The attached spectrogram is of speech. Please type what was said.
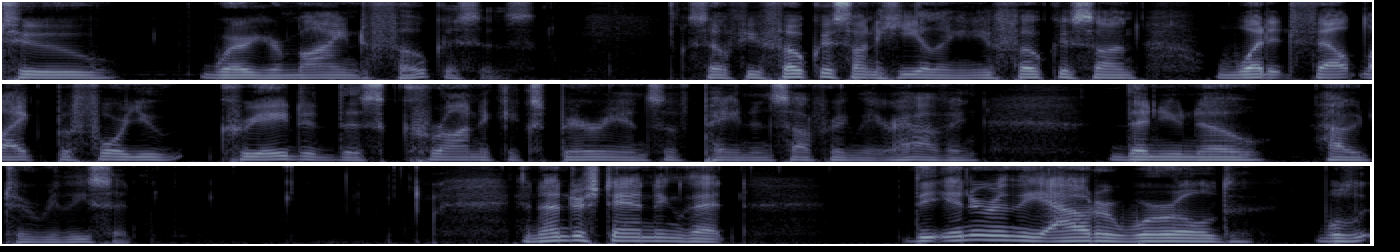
to where your mind focuses. So if you focus on healing and you focus on what it felt like before you created this chronic experience of pain and suffering that you're having, then you know how to release it. And understanding that the inner and the outer world will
